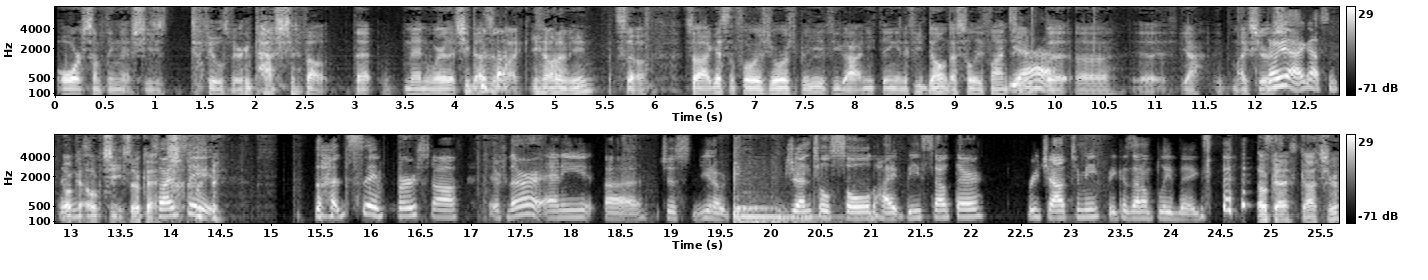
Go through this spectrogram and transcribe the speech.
or something that she feels very passionate about that men wear that she doesn't like. You know what I mean? So, so I guess the floor is yours, Bre. If you got anything, and if you don't, that's totally fine too. Yeah. But uh, uh, yeah, mic's yours. Oh yeah, I got some things. Okay. Oh, jeez. Okay. So I'd say, I'd say first off, if there are any uh, just you know gentle souled hype beasts out there, reach out to me because I don't believe they exist. okay. Got you.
